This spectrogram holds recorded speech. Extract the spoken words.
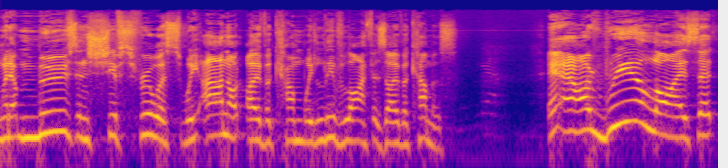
when it moves and shifts through us, we are not overcome, we live life as overcomers. And I realize that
